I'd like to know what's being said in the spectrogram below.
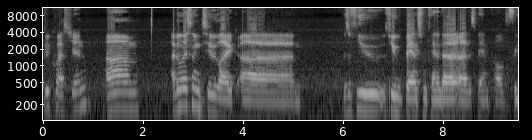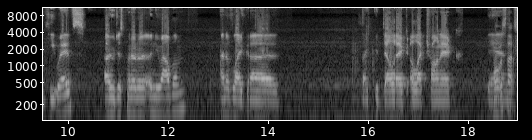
good question. Um, I've been listening to like um, there's a few a few bands from Canada. Uh, this band called Freak Heat Waves, uh, who just put out a, a new album, kind of like uh, psychedelic electronic. What was that?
